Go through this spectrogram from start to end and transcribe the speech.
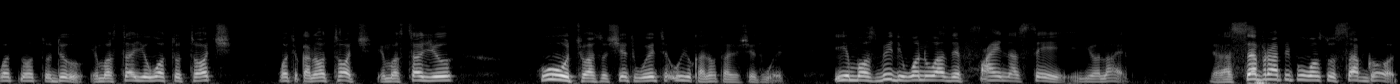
what not to do. He must tell you what to touch, what you cannot touch. He must tell you who to associate with, who you cannot associate with. He must be the one who has the final say in your life. There are several people who want to serve God,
